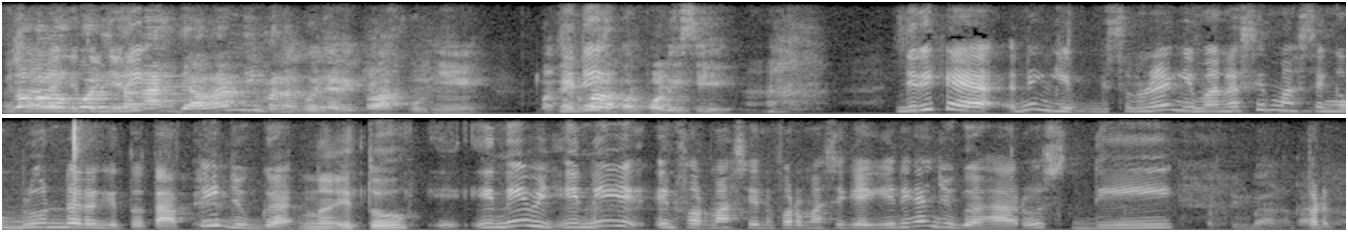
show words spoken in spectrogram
Misalnya kalau gitu. gua di Jadi tengah jalan gimana gua nyari pelakunya? Makanya Jadi- gua lapor polisi. jadi kayak ini sebenarnya gimana sih masih ngeblunder gitu. Tapi Iya. juga Nah itu ini ini informasi-informasi kayak gini kan juga harus di Pertimbangkan. per-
